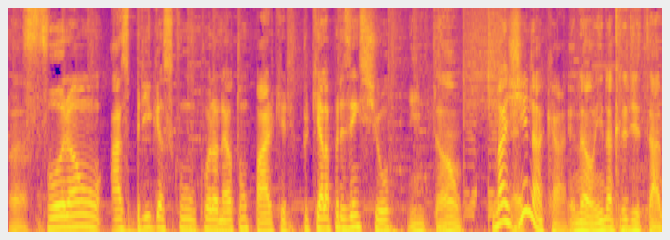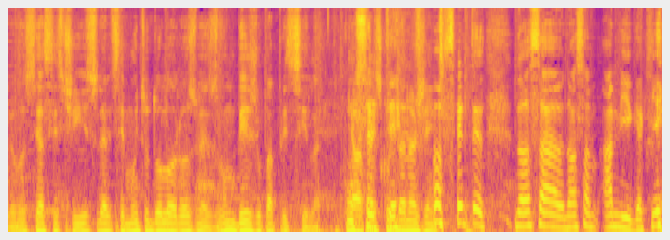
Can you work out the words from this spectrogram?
Ah. foram as brigas com o Coronel Tom Parker, porque ela presenciou. Então. Imagina, cara. Não, inacreditável. Você assistir isso deve ser muito doloroso mesmo. Um beijo pra Priscila. Com ela tá certeza. escutando a gente. Com certeza. Nossa, nossa amiga aqui.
